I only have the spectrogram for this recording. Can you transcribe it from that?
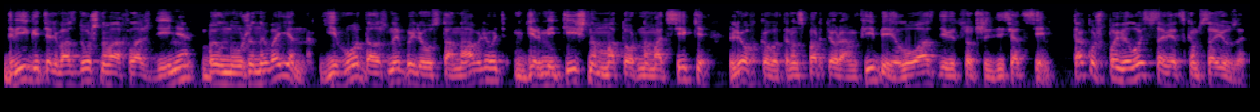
Двигатель воздушного охлаждения был нужен и военным. Его должны были устанавливать в герметичном моторном отсеке легкого транспортера амфибии ЛуАЗ-967. Так уж повелось в Советском Союзе,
